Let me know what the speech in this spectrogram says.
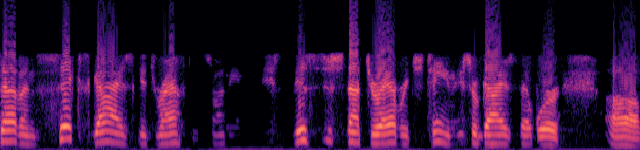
seven, six guys get drafted. This is just not your average team. These are guys that were uh,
